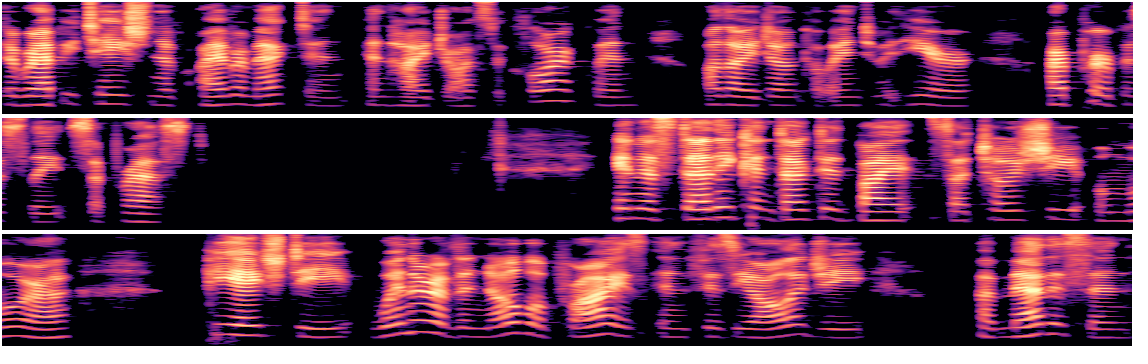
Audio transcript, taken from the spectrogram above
the reputation of ivermectin and hydroxychloroquine, although I don't go into it here, are purposely suppressed. In a study conducted by Satoshi Omura, PhD, winner of the Nobel Prize in Physiology of Medicine,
